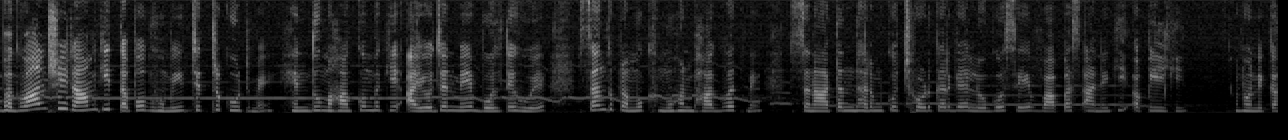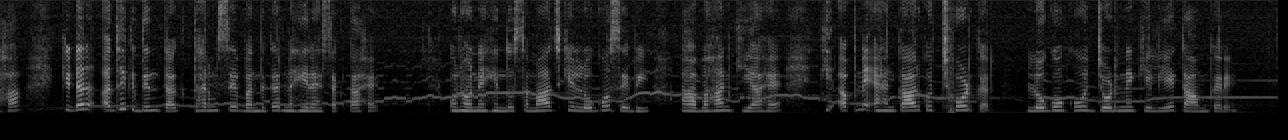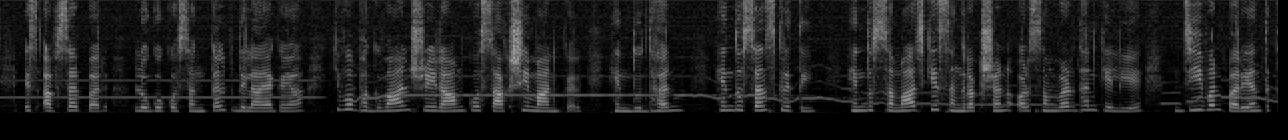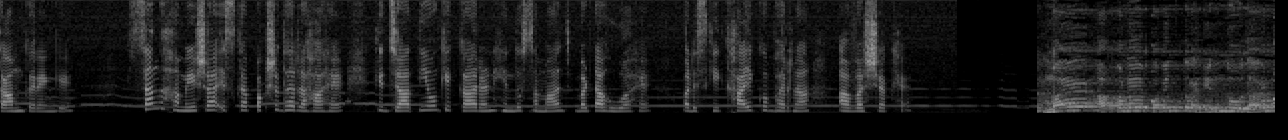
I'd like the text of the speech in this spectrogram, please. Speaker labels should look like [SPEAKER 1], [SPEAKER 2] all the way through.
[SPEAKER 1] भगवान श्री राम की तपोभूमि चित्रकूट में हिंदू महाकुंभ के आयोजन में बोलते हुए संघ प्रमुख मोहन भागवत ने सनातन धर्म को छोड़कर गए लोगों से वापस आने की अपील की। उन्होंने कहा कि डर अधिक दिन तक धर्म से बंधकर नहीं रह सकता है। उन्होंने हिंदू समाज के लोगों से भी आह्वान किया है कि अपने अहंकार को छोड़कर लोगों को जोड़ने के लिए काम करें। इस अवसर पर लोगों को संकल्प दिलाया गया कि वो भगवान श्री राम को साक्षी मानकर हिंदू धर्म, हिंदू संस्कृति, हिंदू समाज के संरक्षण और संवर्धन के लिए जीवन पर्यंत काम करेंगे। संघ हमेशा इसका पक्षधर रहा है कि जातियों के कारण हिंदू समाज बटा हुआ है और इसकी खाई को भरना आवश्यक है।
[SPEAKER 2] मैं अपने पवित्र हिंदू धर्म,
